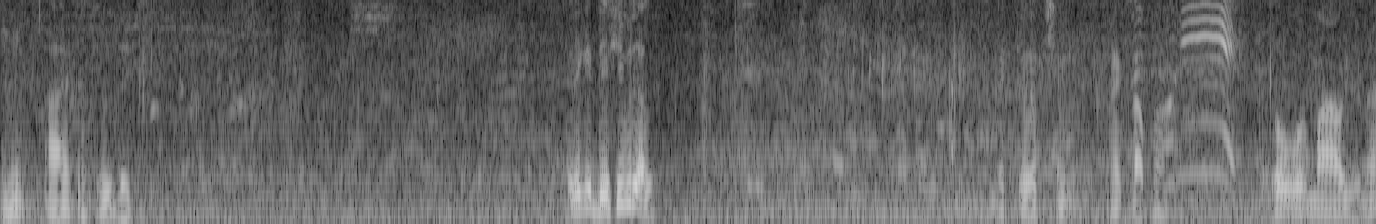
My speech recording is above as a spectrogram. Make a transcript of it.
হুম, আয় কাছে দেখ এটা কি দেশি বিড়াল? দেখতে পাচ্ছেন এক আপা। ও ওর মা যে না?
